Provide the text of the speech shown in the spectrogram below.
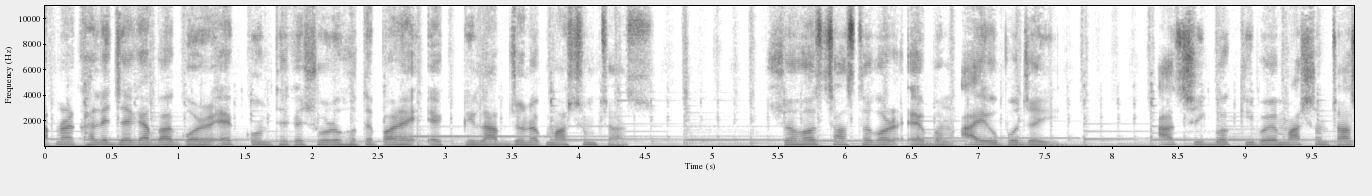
আপনার খালি জায়গা বা ঘরের এক কোণ থেকে শুরু হতে পারে একটি লাভজনক মাশরুম চাষ। সহজ, স্বাস্থ্যকর এবং আয় উপযোগী। আজ শিখব কীভাবে মাশরুম চাষ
